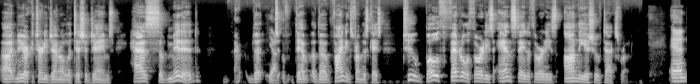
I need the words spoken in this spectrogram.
uh, New York Attorney General Letitia James has submitted the, yeah. the the findings from this case to both federal authorities and state authorities on the issue of tax fraud. And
